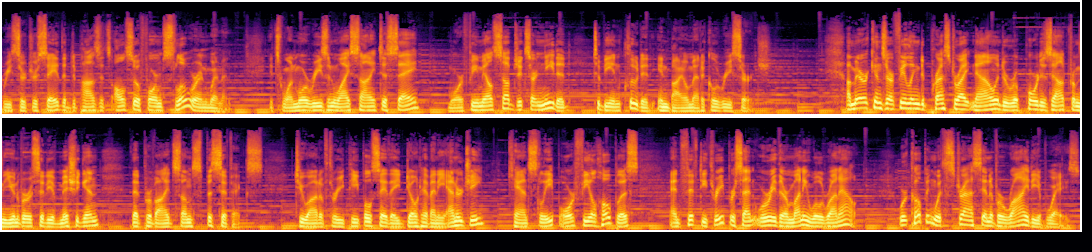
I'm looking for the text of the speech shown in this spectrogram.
Researchers say the deposits also form slower in women. It's one more reason why scientists say more female subjects are needed to be included in biomedical research. Americans are feeling depressed right now, and a report is out from the University of Michigan that provides some specifics. Two out of three people say they don't have any energy, can't sleep, or feel hopeless, and 53% worry their money will run out. We're coping with stress in a variety of ways.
